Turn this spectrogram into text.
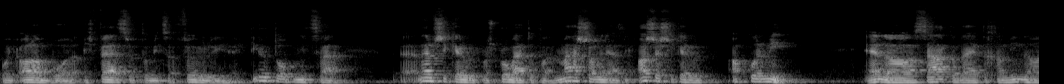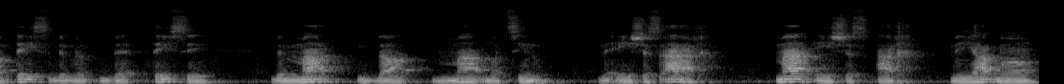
hogy alapból egy felszólító micva fölülír egy tiltó micvát, nem sikerült, most próbáltuk valami mással magyarázni, az se sikerült, akkor mi? El a szálkadályt a hamina teiszé be már ba ma macinu. Me és ez áh, ma és ez áh, me jábma.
